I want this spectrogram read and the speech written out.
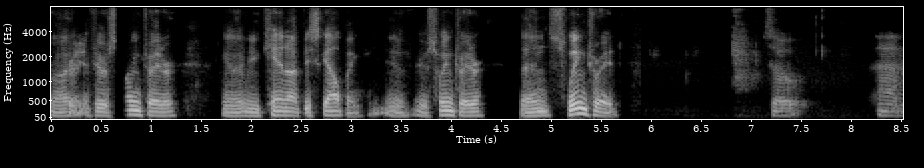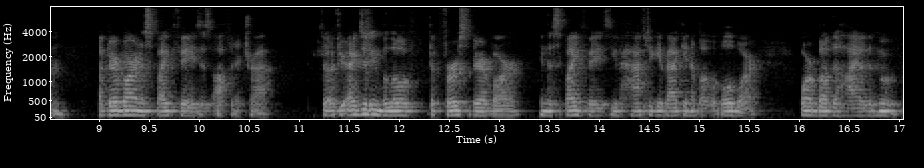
Right? right. If you're a swing trader, you know, you cannot be scalping. You know, if you're a swing trader, then swing trade. So um, a bear bar in a spike phase is often a trap. So if you're exiting below the first bear bar in the spike phase, you have to get back in above a bull bar or above the high of the move.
